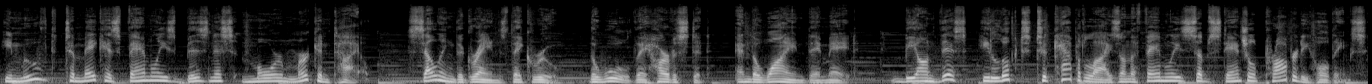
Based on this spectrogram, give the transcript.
he moved to make his family's business more mercantile, selling the grains they grew, the wool they harvested, and the wine they made. Beyond this, he looked to capitalize on the family's substantial property holdings,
